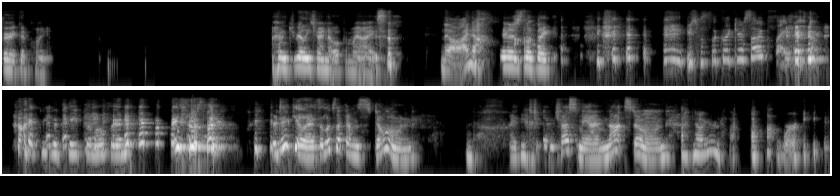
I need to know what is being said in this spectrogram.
Very good point. I'm really trying to open my eyes. no, I know. they just look like you just look like you're so excited. I need to tape them open. It was like ridiculous. It looks like I'm stoned. I, and trust me, I'm not stoned. I know you're not. I'm not worried.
